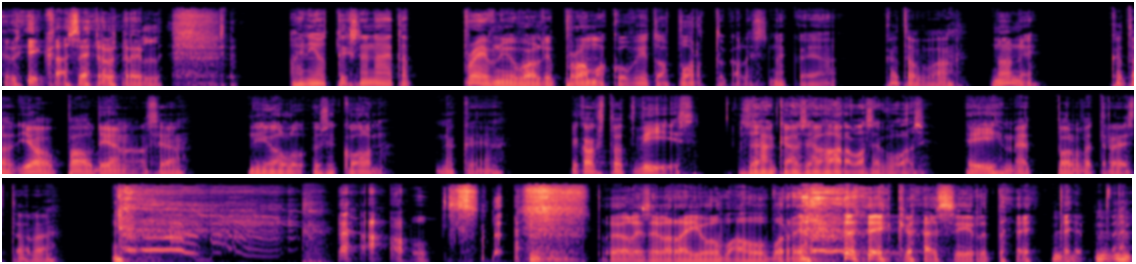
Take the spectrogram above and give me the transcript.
liikaa serverille. Ai niin, ottiko ne näitä Brave New Worldin promokuvia tuolla Portugalissa näköjään? Kato vaan. No niin, Kato, joo, Paul Diano on siellä niin ollut 93. näköjään. Ja 2005. Sehän käy siellä harva se vuosi. Ei ihme, että polvet reistailee. Toi oli sen verran julmaa huumoria. Eiköhän siirrytä eteenpäin.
